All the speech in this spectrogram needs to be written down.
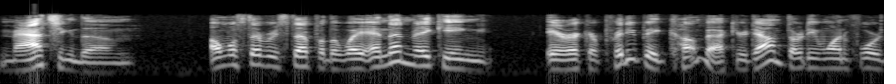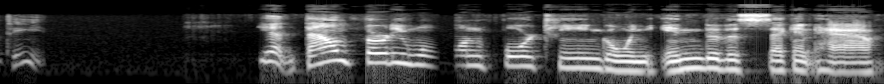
matching them almost every step of the way, and then making Eric a pretty big comeback. You're down 31-14. Yeah, down 31-14 going into the second half.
